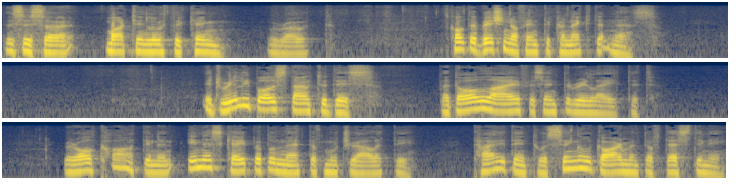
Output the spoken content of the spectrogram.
This is uh, Martin Luther King who wrote. It's called The Vision of Interconnectedness. It really boils down to this that all life is interrelated. We're all caught in an inescapable net of mutuality, tied into a single garment of destiny.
